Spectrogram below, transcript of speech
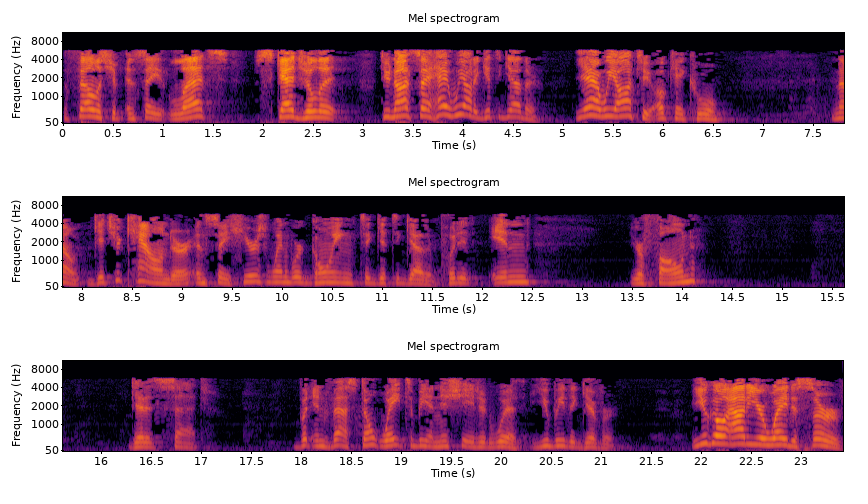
the fellowship, and say, let's schedule it. Do not say, hey, we ought to get together. Yeah, we ought to. Okay, cool. No, get your calendar and say, here's when we're going to get together. Put it in your phone. Get it set. But invest. Don't wait to be initiated with. You be the giver. You go out of your way to serve.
